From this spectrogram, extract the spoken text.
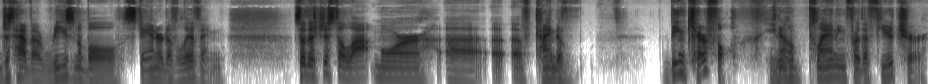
just have a reasonable standard of living. So there's just a lot more uh, of kind of being careful, you know, planning for the future.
